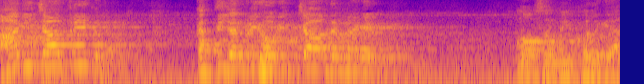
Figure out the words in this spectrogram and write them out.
ਆ ਗਈ 4 ਤਰੀਕ। 31 ਜਨਵਰੀ ਹੋ ਗਈ 4 ਦਿਨ ਰਹਿ ਗਏ। ਮੌਸਮ ਵੀ ਖੁੱਲ ਗਿਆ।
